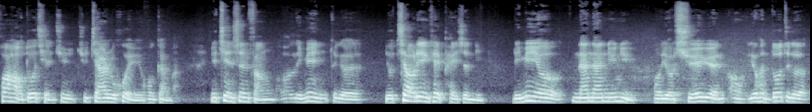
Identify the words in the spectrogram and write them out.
花好多钱去去加入会员或干嘛？因为健身房哦，里面这个有教练可以陪着你，里面有男男女女哦，有学员哦，有很多这个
